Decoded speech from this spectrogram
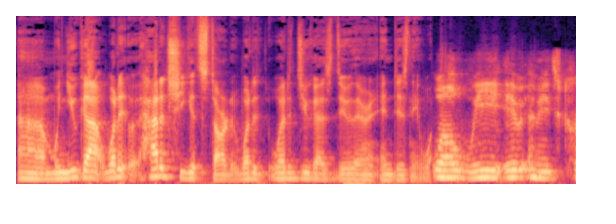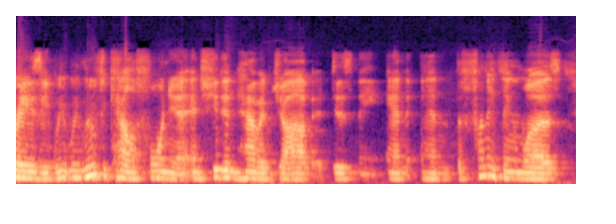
um, when you got what? Did, how did she get started? What did what did you guys do there in, Disney? What? Well, we it, I mean it's crazy. We we moved to California and she didn't have a job at Disney. And and the funny thing was,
